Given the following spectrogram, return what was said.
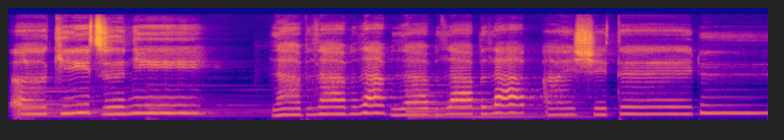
飽きずにラブラブラブラブラブラブ愛してる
